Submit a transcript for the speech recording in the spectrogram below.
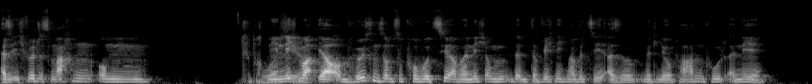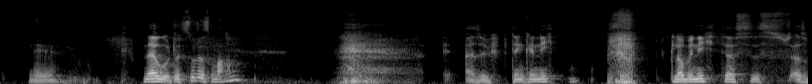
also ich würde es machen, um, Zu nee, provozieren. nicht mal, ja, um höchstens um zu provozieren, aber nicht um, da, da bin ich nicht mal witzig. Also mit Leopardenpusch, äh, nee, nee. Na gut, Würdest du das machen? also ich denke nicht, ich glaube nicht, dass es, also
